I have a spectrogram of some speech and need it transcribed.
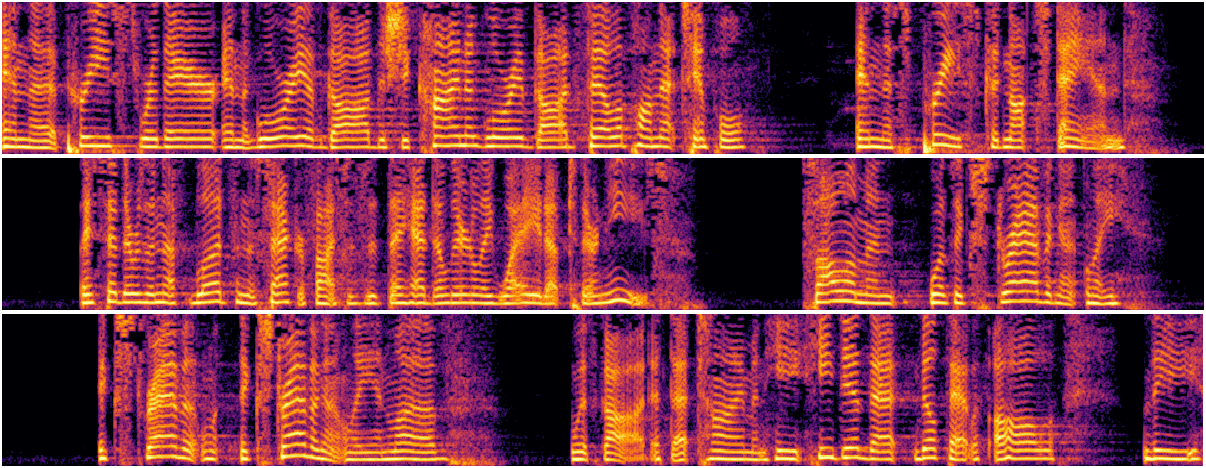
And the priests were there and the glory of God, the Shekinah glory of God fell upon that temple and this priest could not stand. They said there was enough blood from the sacrifices that they had to literally wade up to their knees. Solomon was extravagantly, extravagantly, extravagantly in love with God at that time. And he, he did that, built that with all the,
